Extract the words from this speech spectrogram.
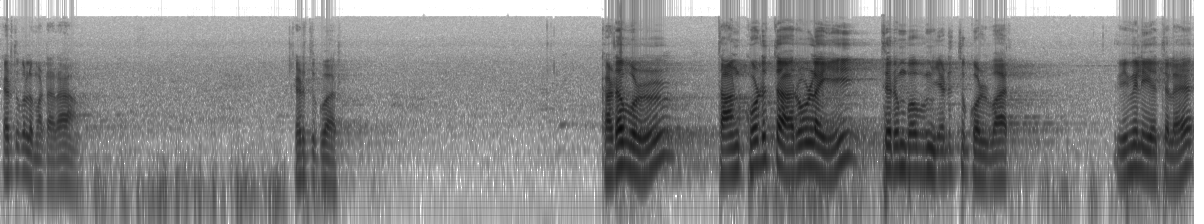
எடுத்துக்கொள்ள மாட்டாரா? எடுத்துக்குவார். கடவுள் தான் கொடுத்த அருளை திரும்பவும் எடுத்துக்கொள்வார். விவிலியத்தில்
